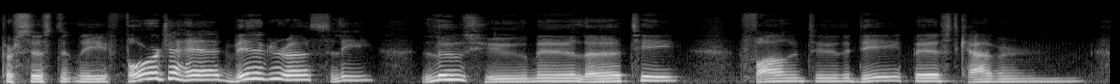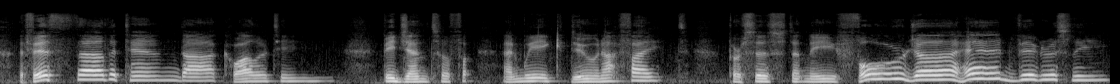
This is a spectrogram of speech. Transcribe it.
Persistently forge ahead vigorously. Lose humility. Fall into the deepest cavern. The fifth of the ten da quality. Be gentle and weak, do not fight. Persistently forge ahead vigorously.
